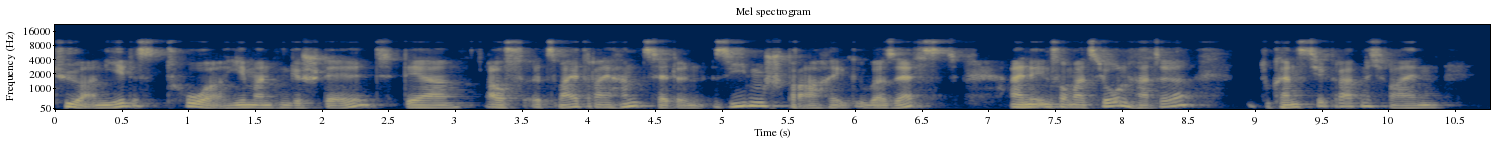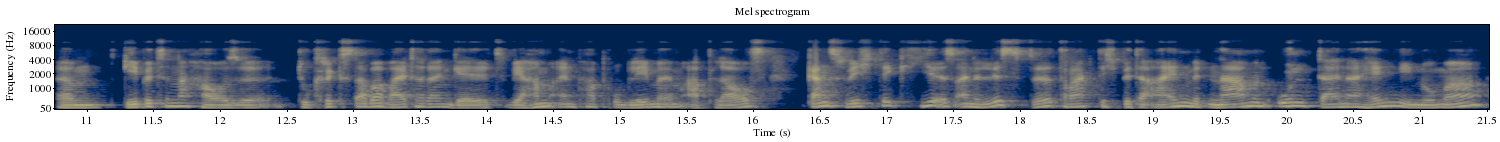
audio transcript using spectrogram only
Tür, an jedes Tor jemanden gestellt, der auf zwei, drei Handzetteln siebensprachig übersetzt eine Information hatte, du kannst hier gerade nicht rein, ähm, geh bitte nach Hause, du kriegst aber weiter dein Geld, wir haben ein paar Probleme im Ablauf. Ganz wichtig, hier ist eine Liste, trag dich bitte ein mit Namen und deiner Handynummer.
